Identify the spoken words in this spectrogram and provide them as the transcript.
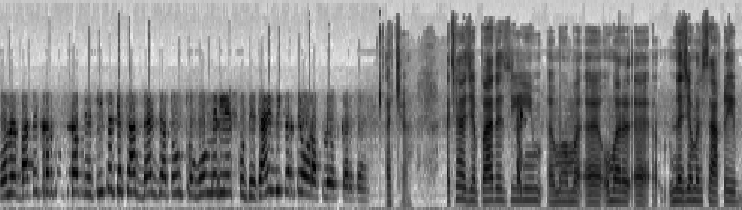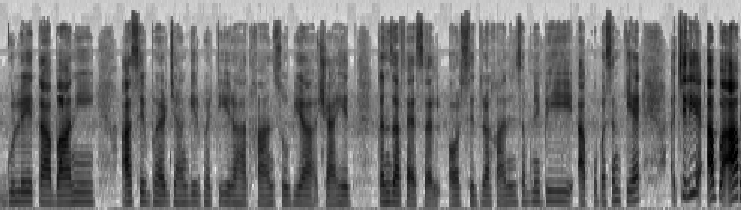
وہ میں باتیں کرتا ہوں پھر اپنے ٹیچر کے ساتھ بیٹھ جاتا ہوں تو وہ میرے لیے اس کو ڈیزائن بھی کرتے ہیں اور اپلوڈ کرتے ہیں۔ اچھا۔ اچھا جبار عظیم محمد عمر نجم الثاقب گلے تابانی آصف بھٹ جہانگیر بھٹی راحت خان صوبیہ شاہد کنزا فیصل اور سدرا خان ان سب نے بھی آپ کو پسند کیا ہے۔ چلیے اب آپ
